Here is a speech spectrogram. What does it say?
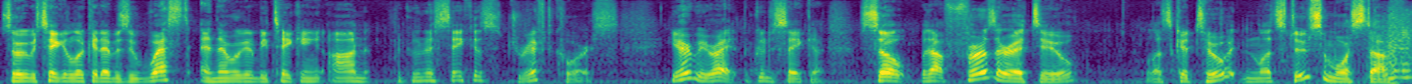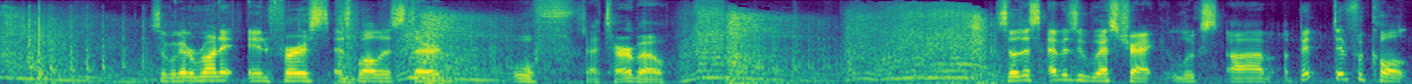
So to be taking a look at Ebisu West, and then we're going to be taking on Laguna Seca's drift course. You heard me right, Laguna Seca. So without further ado, let's get to it and let's do some more stuff. So we're going to run it in first as well as third. Oof, that turbo. So this Ebisu West track looks um, a bit difficult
